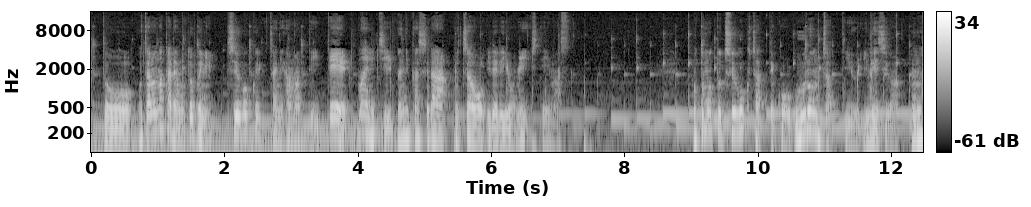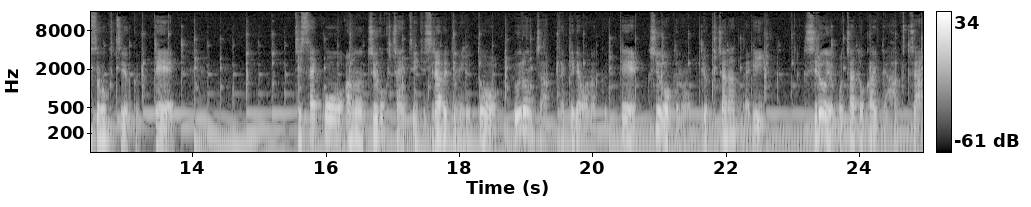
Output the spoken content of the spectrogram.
えっとお茶の中でも特に中国茶にはまっていて毎日何かしらお茶を入れるようにしています。もともと中国茶ってこうウーロン茶っていうイメージがものすごく強くって実際こうあの中国茶について調べてみるとウーロン茶だけではなくって中国の緑茶だったり白いお茶と書いて白茶っ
